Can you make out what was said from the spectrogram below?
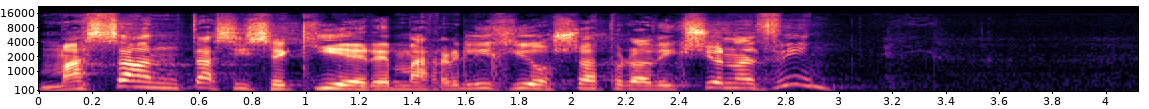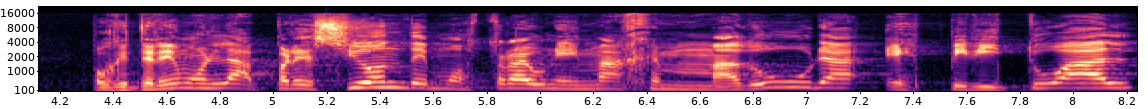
más santa, si se quiere, más religiosa, pero adicción al fin. Porque tenemos la presión de mostrar una imagen madura, espiritual.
